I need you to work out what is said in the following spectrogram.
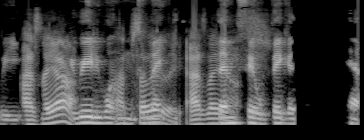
We as they are. We really want Absolutely. them to make as they them are. feel bigger. Yeah,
